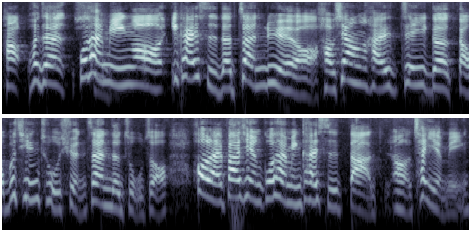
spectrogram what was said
好，慧珍郭台铭哦，一开始的战略哦，好像还这一个搞不清楚选战的主轴，后来发现郭台铭开始打呃蔡衍明，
